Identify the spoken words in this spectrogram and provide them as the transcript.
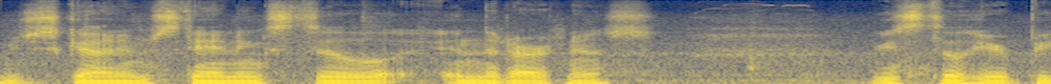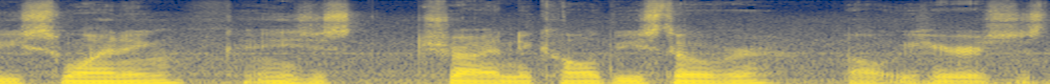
We just got him standing still in the darkness. We can still hear Beast whining, and he's just trying to call Beast over. All we hear is just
